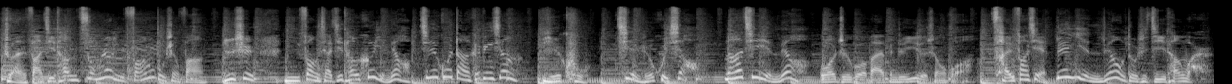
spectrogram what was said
转发鸡汤总让你防不胜防。于是你放下鸡汤喝饮料，结果打开冰箱，别哭，见人会笑。拿起饮料，我只过百分之一的生活，才发现连饮料都是鸡汤味儿。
